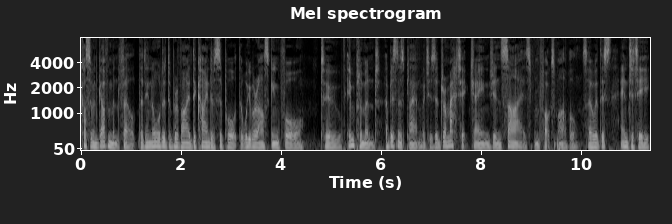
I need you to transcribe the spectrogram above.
Kosovan government felt, that in order to provide the kind of support that we were asking for to implement a business plan, which is a dramatic change in size from Fox Marble. So this entity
